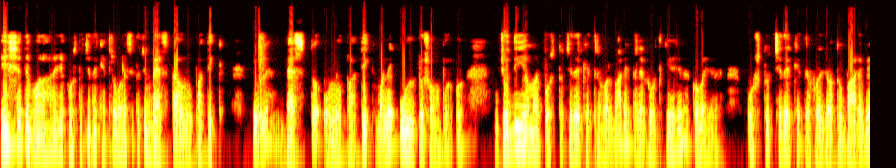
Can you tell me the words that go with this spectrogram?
এর সাথে বলা হয় যে প্রস্তচ্ছেদের ক্ষেত্র বলে সেটা হচ্ছে ব্যস্তা অনুপাতিক। কি বলে? ব্যস্ত অনুপাতিক মানে উল্টো সম্পর্ক। যদি আমার প্রস্তচ্ছেদের ক্ষেত্রফল বাড়ে, তাহলে রোধ কি হয়ে যাবে? কমে যাবে। প্রস্তচ্ছেদের ক্ষেত্রফল যত বাড়বে,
